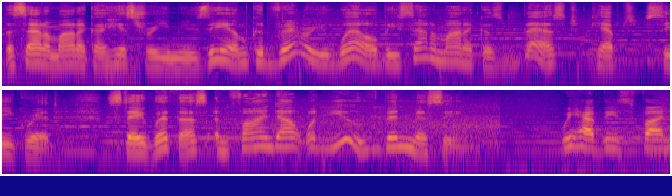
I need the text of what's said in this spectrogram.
The Santa Monica History Museum could very well be Santa Monica's best kept secret. Stay with us and find out what you've been missing. We have these fun,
